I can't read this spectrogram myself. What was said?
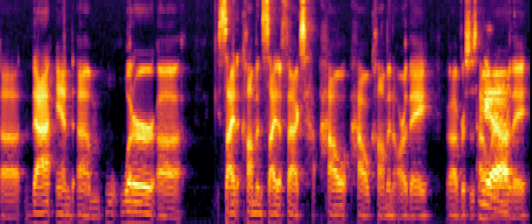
uh, that, and um, what are uh, side common side effects? How how common are they uh, versus how yeah. rare are they?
